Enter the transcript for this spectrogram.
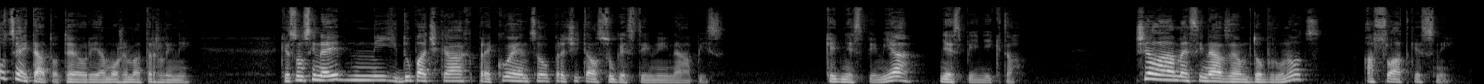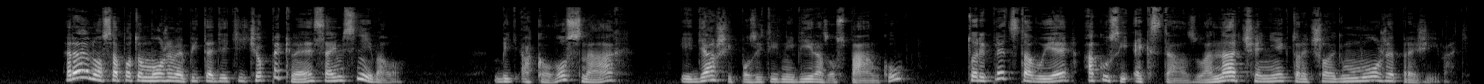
Hoci aj táto teória môže mať trhliny. Keď som si na jedných dupačkách pre kojencov prečítal sugestívny nápis. Keď nespím ja, nespí nikto. Želáme si navzájom dobrú noc a sladké sny. Ráno sa potom môžeme pýtať deti, čo pekné sa im snívalo. Byť ako vo snách je ďalší pozitívny výraz o spánku, ktorý predstavuje akúsi extázu a nadšenie, ktoré človek môže prežívať.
